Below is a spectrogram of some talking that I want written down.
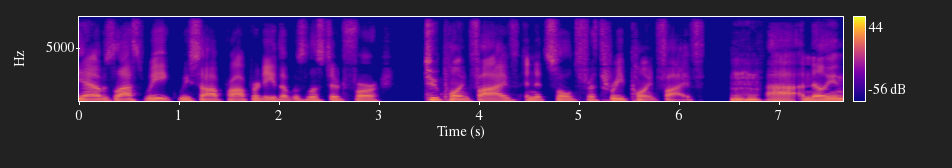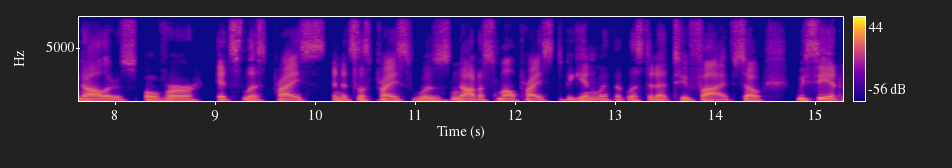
yeah, it was last week. We saw a property that was listed for 2.5 and it sold for 3.5. Mm-hmm. Uh, a million dollars over its list price. And its list price was not a small price to begin with. It listed at 2.5. So we see it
